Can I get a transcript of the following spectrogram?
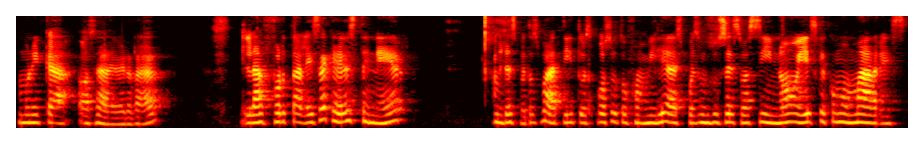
Mónica, o sea, de verdad, la fortaleza que debes tener, mis respetos para ti, tu esposo, tu familia, después de un suceso así, ¿no? Y es que como madres,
